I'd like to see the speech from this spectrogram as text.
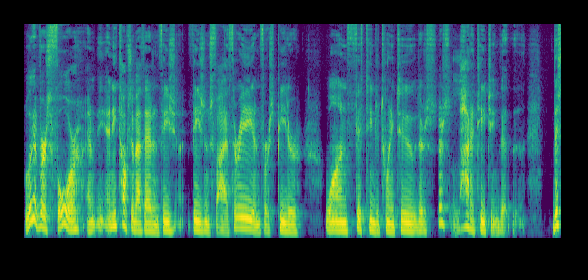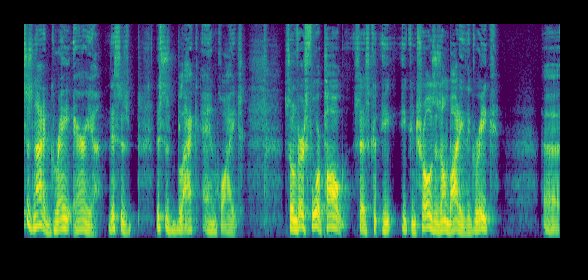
look at verse 4, and, and he talks about that in Ephesians 5 3 and 1 Peter 1 15 to 22, there's, there's a lot of teaching that this is not a gray area. This is, this is black and white. So in verse 4, Paul says he, he controls his own body. The Greek, uh,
